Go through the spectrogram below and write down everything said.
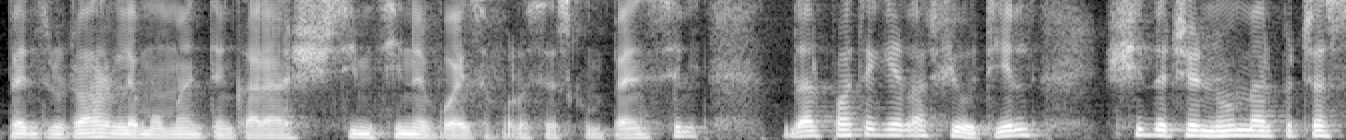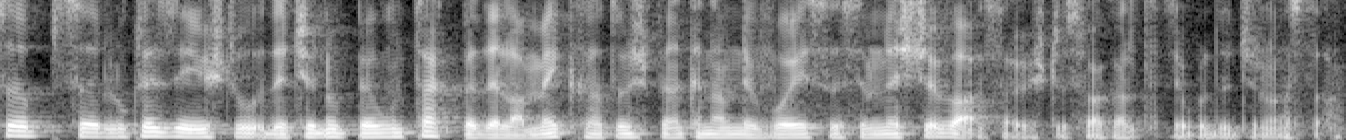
pentru rarele momente în care aș simți nevoie să folosesc un pencil, dar poate că el ar fi util și de ce nu mi-ar plăcea să, să lucreze, eu știu, de ce nu pe un trackpad de la Mac atunci când am nevoie să semnez ceva sau, eu știu, să fac alte treburi de genul ăsta.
